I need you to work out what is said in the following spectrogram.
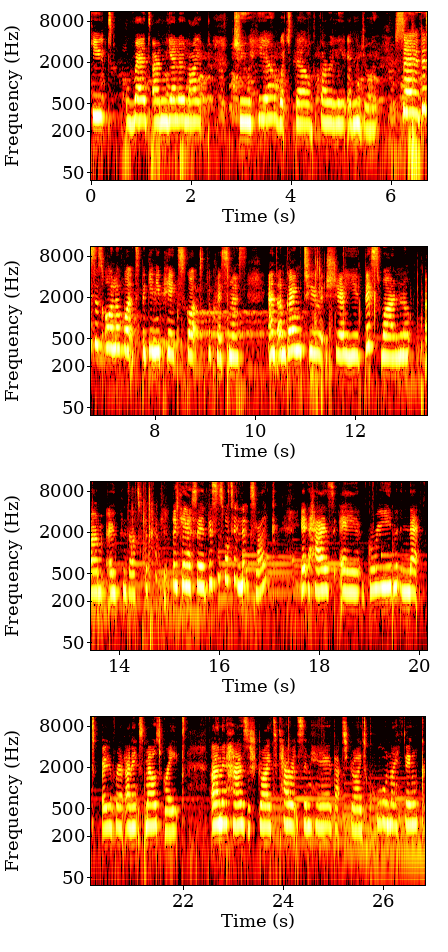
cute red and yellow like chew here, which they'll thoroughly enjoy. So this is all of what the guinea pigs got for Christmas and I'm going to show you this one um, opened out of the packet. Okay, so this is what it looks like. It has a green net over it and it smells great. Um, it has dried carrots in here, that's dried corn I think,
